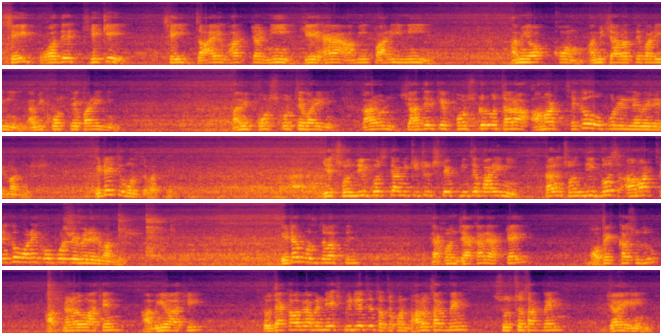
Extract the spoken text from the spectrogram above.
সেই পদে থেকে সেই দায়ভারটা নিক যে হ্যাঁ আমি পারিনি। আমি অক্ষম। আমি চালাতে পারিনি। আমি করতে পারিনি। আমি ফোর্স করতে পারিনি। কারণ যাদেরকে ফোর্স করব, তারা আমার থেকেও ওপরের লেভেলের মানুষ। এটাই তো বলতে পারতেন। যে সন্দীপ ঘোষকে আমি কিছু স্টেপ নিতে পারিনি, কারণ সন্দীপ ঘোষ আমার থেকেও অনেক ওপর লেভেলের মানুষ। এটা বলতে পারতেন। এখন দেখার একটাই অপেক্ষা শুধু। আপনারাও আছেন, আমিও আছি। তো দেখা হবে আবার নেক্সট ভিডিওতে ততক্ষণ ভালো থাকবেন, সুস্থ থাকবেন। জয় হিন্দ।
